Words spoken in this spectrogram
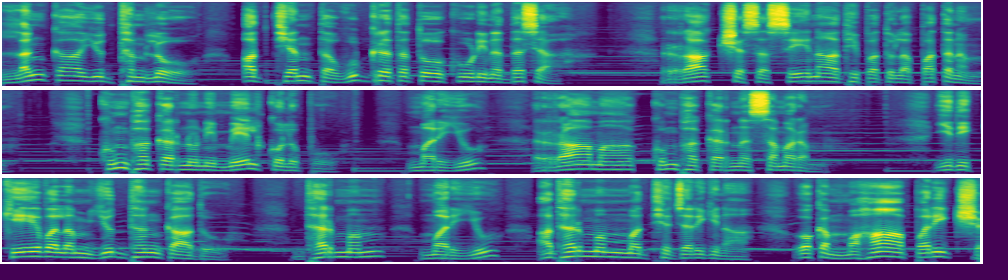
లంకాయుద్ధంలో అత్యంత ఉగ్రతతో కూడిన దశ. రాక్షస సేనాధిపతుల పతనం కుంభకర్ణుని మేల్కొలుపు మరియు రామ కుంభకర్ణ సమరం. ఇది కేవలం యుద్ధం కాదు ధర్మం మరియు అధర్మం మధ్య జరిగిన ఒక మహాపరీక్ష.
